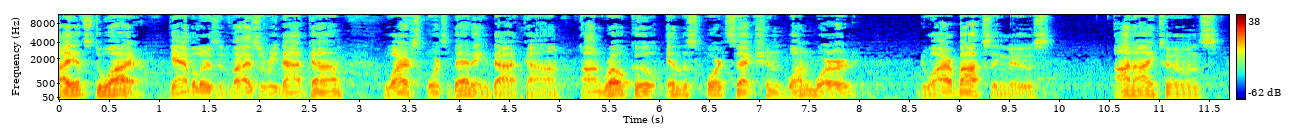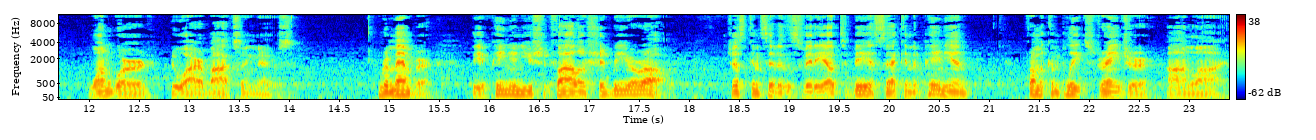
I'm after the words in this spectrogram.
Hi, it's Dwyer, gamblersadvisory.com, dwyersportsbetting.com, on Roku, in the sports section, one word, Dwyer Boxing News, on iTunes, one word, Dwyer Boxing News. Remember, the opinion you should follow should be your own. Just consider this video to be a second opinion from a complete stranger online.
